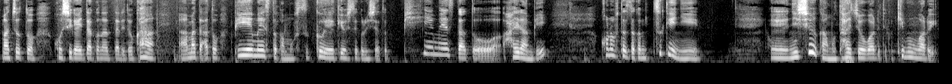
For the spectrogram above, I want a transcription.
まあちょっと腰が痛くなったりとか、あまたあと PMS とかもすっごい影響してくるし、あと PMS とあと排卵日？この二つだから月に、えー、2週間も体調悪いというか気分悪い。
